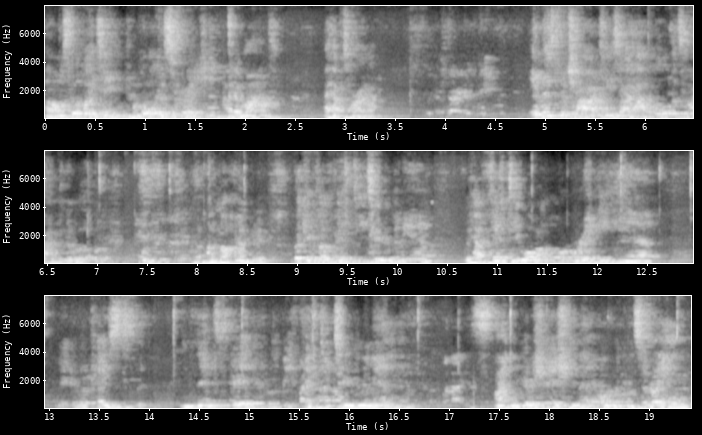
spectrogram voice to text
Oh, I'm still waiting. More consideration. I don't mind. I have time. It is for charity, so I have all the time in the world. I'm not hungry. Looking for 52 million. We have 51 already here. We're going to place the next bid will be 52 million. Slight negotiation there when they're considering.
